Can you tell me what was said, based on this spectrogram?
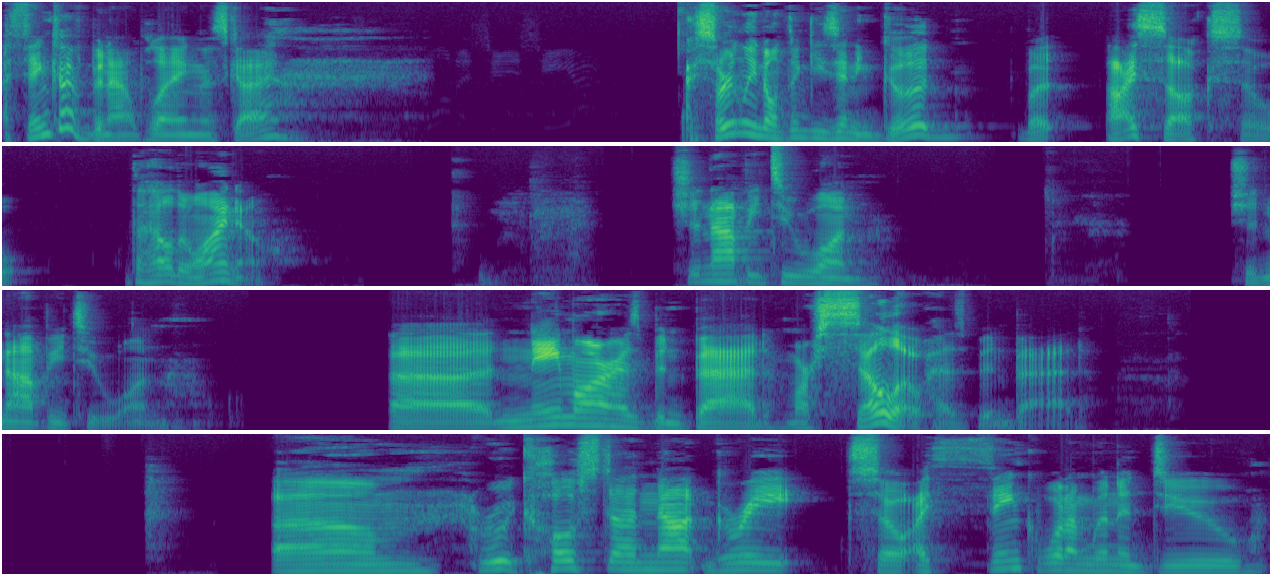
I think I've been outplaying this guy. I certainly don't think he's any good, but I suck, so what the hell do I know? Should not be 2 1. Should not be 2 1. Uh, Neymar has been bad. Marcelo has been bad. Um, Rui Costa not great. So I think what I'm gonna do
